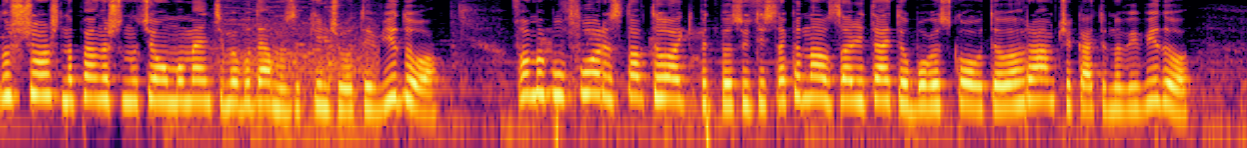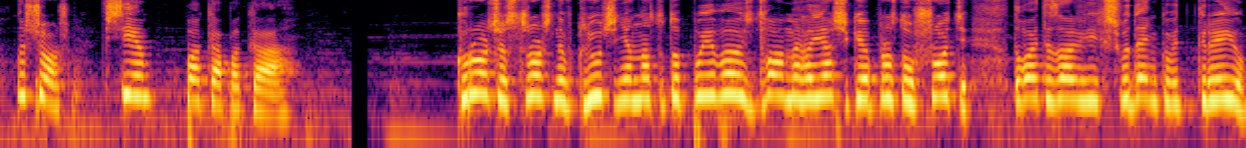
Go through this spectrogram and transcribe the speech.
Ну що ж, напевно, що на цьому моменті ми будемо закінчувати відео. З вами був Форест, ставте лайки, підписуйтесь на канал, залітайте обов'язково в телеграм, чекайте нові відео. Ну що ж, всім пока-пока. Коротше, срочне включення. В нас тут появилось два мегаящики, я просто в шоті. Давайте зараз їх швиденько відкрию.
